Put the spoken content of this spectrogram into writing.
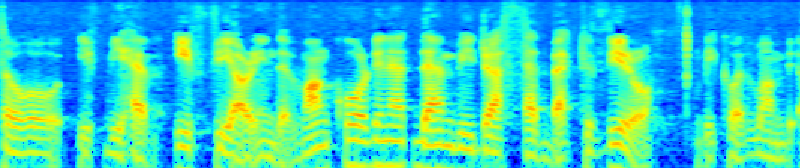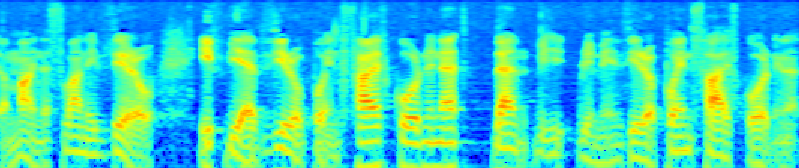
so if we have if we are in the 1 coordinate then we just set back to 0 because 1 uh, minus 1 is 0 if we have 0.5 coordinate then we remain 0.5 coordinate.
